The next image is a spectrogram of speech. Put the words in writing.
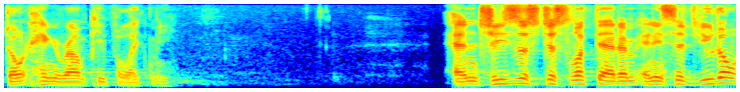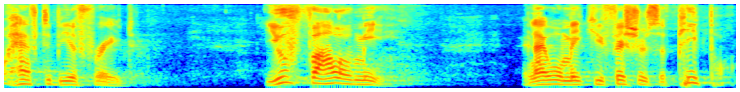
don't hang around people like me. And Jesus just looked at him and he said, you don't have to be afraid. You follow me, and I will make you fishers of people.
